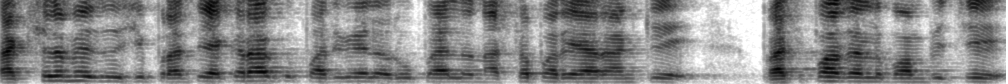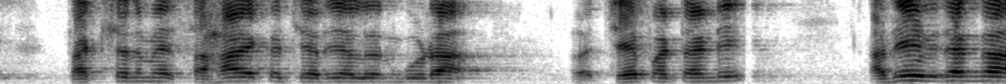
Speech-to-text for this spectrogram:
తక్షణమే చూసి ప్రతి ఎకరాకు పదివేల రూపాయల నష్టపరిహారానికి ప్రతిపాదనలు పంపించి తక్షణమే సహాయక చర్యలను కూడా చేపట్టండి. అదేవిధంగా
